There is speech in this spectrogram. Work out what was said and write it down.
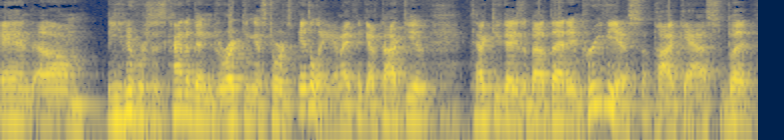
And um, the universe has kind of been directing us towards Italy, and I think I've talked to you talked to you guys about that in previous podcasts. But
